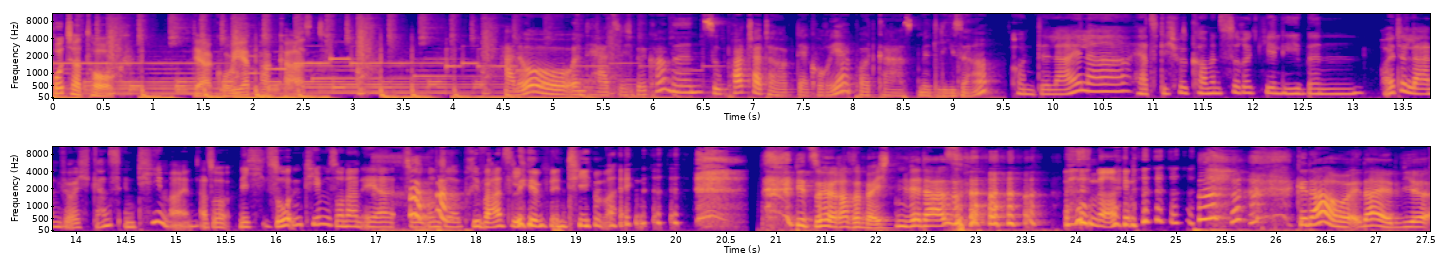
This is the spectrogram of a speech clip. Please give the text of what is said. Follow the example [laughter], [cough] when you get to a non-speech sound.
Pocha Talk, der Korea Podcast. Hallo und herzlich willkommen zu Pocha Talk, der Korea Podcast mit Lisa und Delilah. Herzlich willkommen zurück, ihr Lieben. Heute laden wir euch ganz intim ein. Also nicht so intim, sondern eher so unser [laughs] Privatsleben intim ein. Die Zuhörer, so möchten wir das. [laughs] nein. [laughs] genau, nein, wir,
